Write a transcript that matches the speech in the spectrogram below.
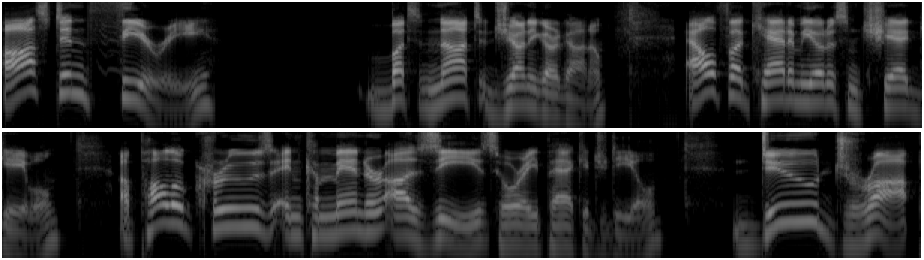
Austin Theory, but not Johnny Gargano. Alpha Academy Otis and Chad Gable. Apollo Crews and Commander Azeez, who are a package deal. Doudrop,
